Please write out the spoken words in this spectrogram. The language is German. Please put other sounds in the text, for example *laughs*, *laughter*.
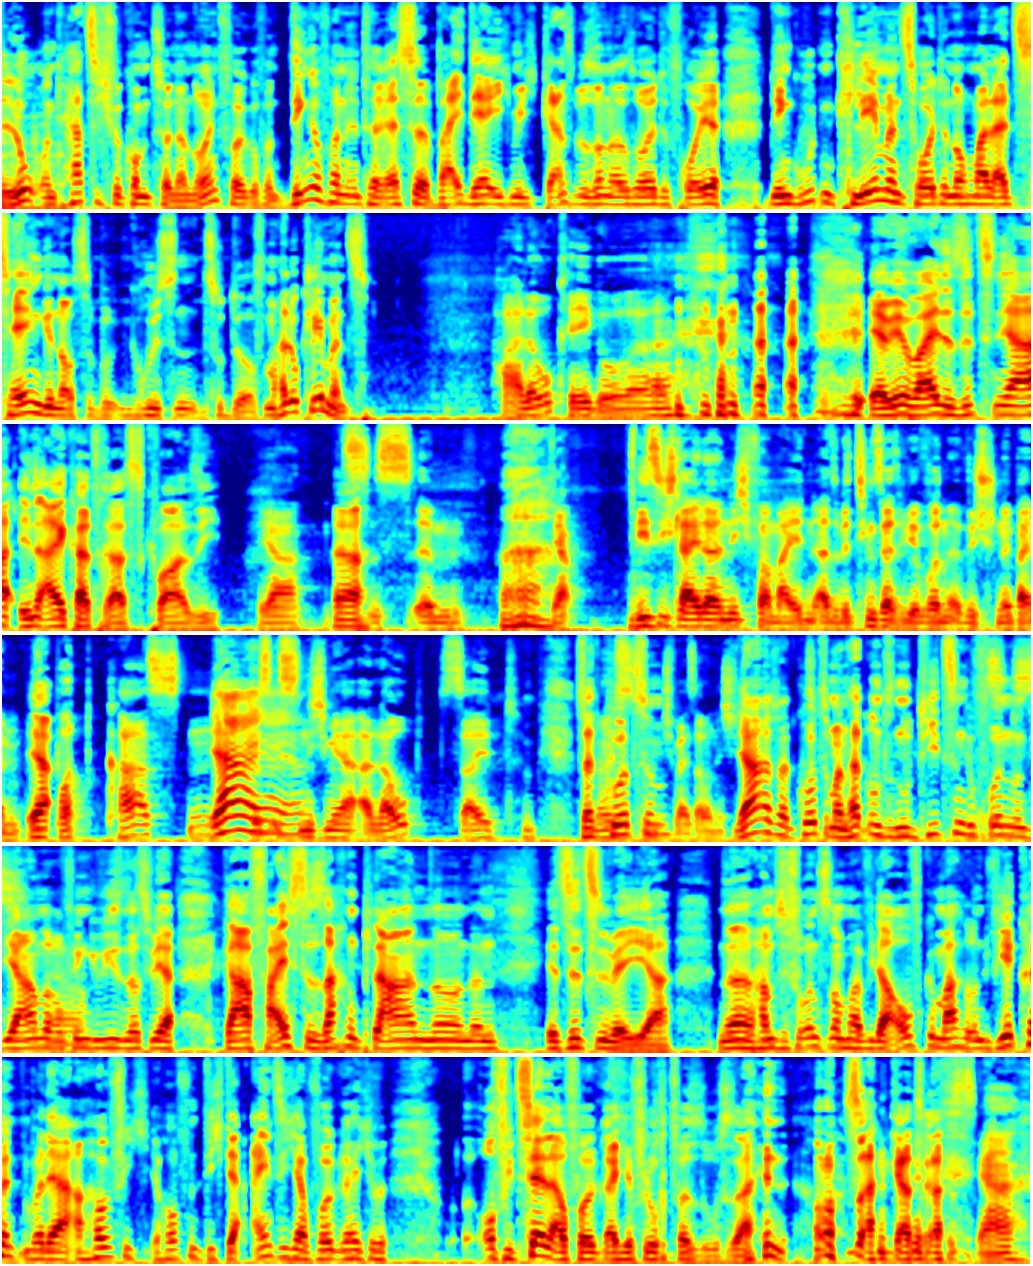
Hallo und herzlich willkommen zu einer neuen Folge von Dinge von Interesse, bei der ich mich ganz besonders heute freue, den guten Clemens heute nochmal als Zellengenosse begrüßen zu dürfen. Hallo Clemens. Hallo Gregor. *laughs* *laughs* ja, wir beide sitzen ja in Alcatraz quasi. Ja, ja. es ist, ähm, ah. ja, ließ sich leider nicht vermeiden, also beziehungsweise wir wurden erwischt ne, beim ja. Podcasten. Ja, das ja, ist ja. nicht mehr erlaubt seit seit kurzem. Ich weiß auch nicht. Ja, seit kurzem. Man hat unsere Notizen gefunden und die haben darauf hingewiesen, dass wir gar feiste Sachen planen. Ne? Und dann jetzt sitzen wir hier. Ne? Haben sie für uns nochmal wieder aufgemacht und wir könnten bei der häufig, hoffentlich der einzig erfolgreiche, offiziell erfolgreiche Fluchtversuch sein *laughs* aus Alcatraz. *laughs* ja,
